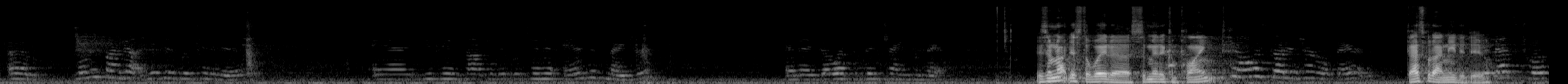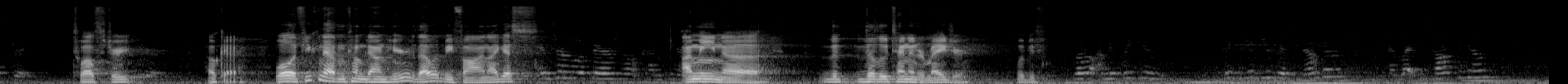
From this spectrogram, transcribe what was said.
Um, let me find out who his lieutenant is, and you can talk to his lieutenant and his major, and then go up the food chain from there. Is there not just a way to submit a complaint? You can always go to internal affairs. That's what I need to do. But that's 12th Street. 12th Street? Okay. Well, if you can have them come down here, that would be fine. I guess Internal affairs won't come here. I mean, uh, the the lieutenant or major would be. Well, I mean, we can we can give you his number and let you talk to him,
